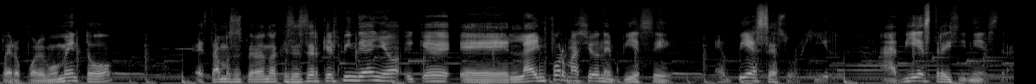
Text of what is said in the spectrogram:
pero por el momento estamos esperando a que se acerque el fin de año y que la información empiece, empiece a surgir a diestra y siniestra.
